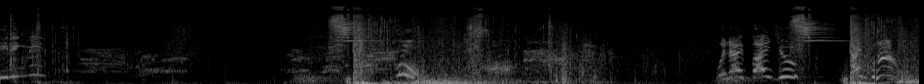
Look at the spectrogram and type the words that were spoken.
Kidding me? When I find you, I'm...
